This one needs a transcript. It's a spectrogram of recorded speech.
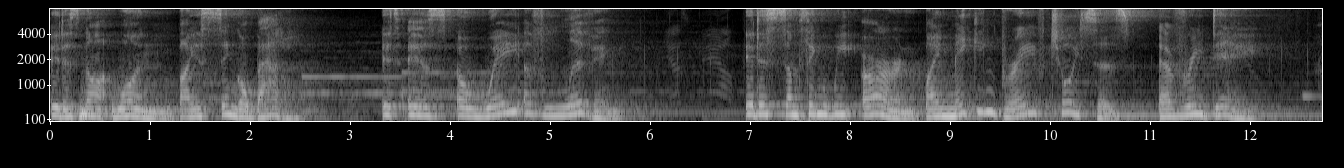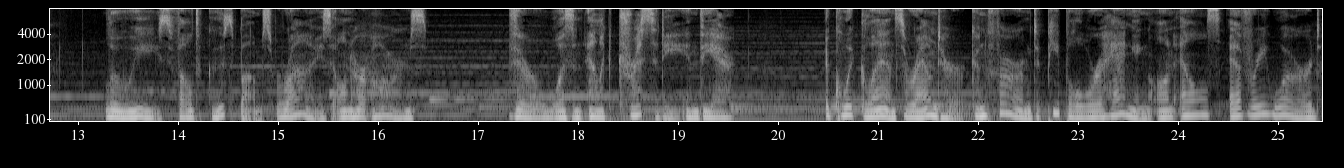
It is not won by a single battle. It is a way of living. It is something we earn by making brave choices every day. Louise felt goosebumps rise on her arms. There was an electricity in the air A quick glance around her confirmed people were hanging on El's every word.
